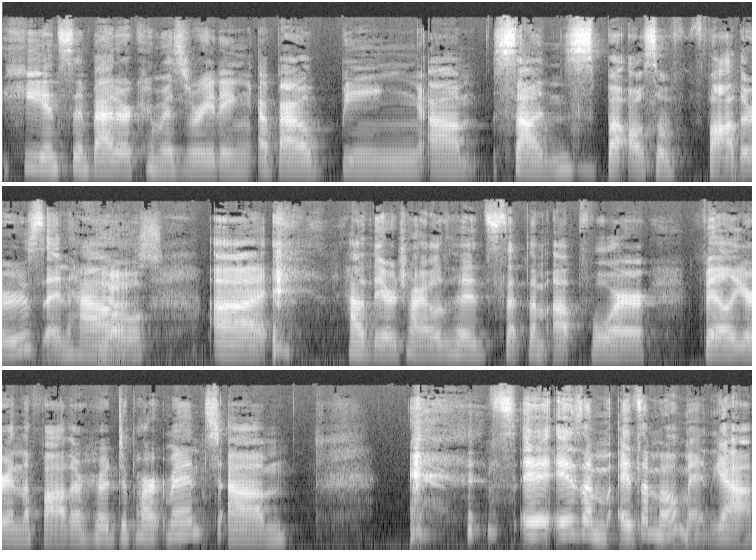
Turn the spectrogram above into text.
he and Sinbad are commiserating about being um sons but also fathers and how Yes. uh, how their childhood set them up for failure in the fatherhood department. Um, it's, it is a it's a moment, yeah.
